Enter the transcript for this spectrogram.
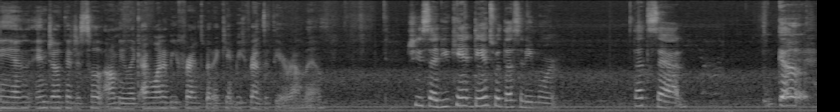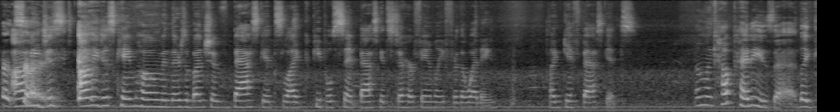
And Angelica just told Ami, like, I want to be friends, but I can't be friends with you around them. She said, You can't dance with us anymore. That's sad. Go. Ami just Ami just came home and there's a bunch of baskets like people sent baskets to her family for the wedding. Like gift baskets. I'm like, how petty is that? Like,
